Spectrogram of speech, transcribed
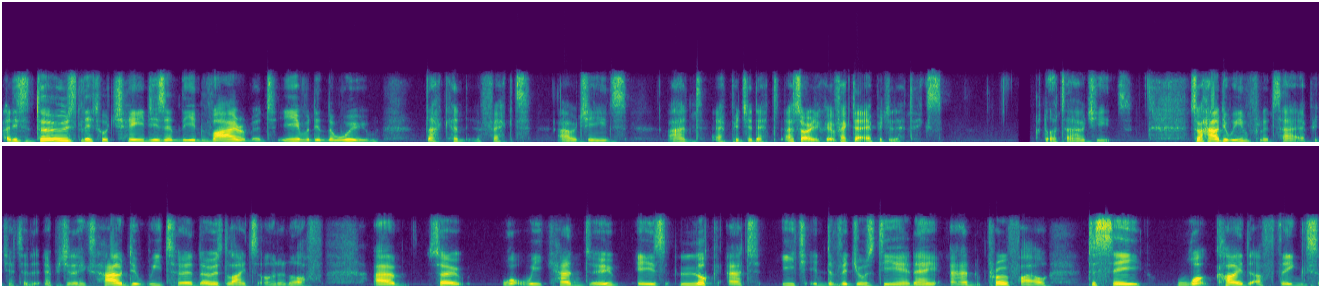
And it's those little changes in the environment, even in the womb, that can affect our genes and epigenet. Uh, sorry, affect our epigenetics not our genes. So how do we influence our epigenetics? How do we turn those lights on and off? Um, so what we can do is look at each individual's DNA and profile to see what kind of things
